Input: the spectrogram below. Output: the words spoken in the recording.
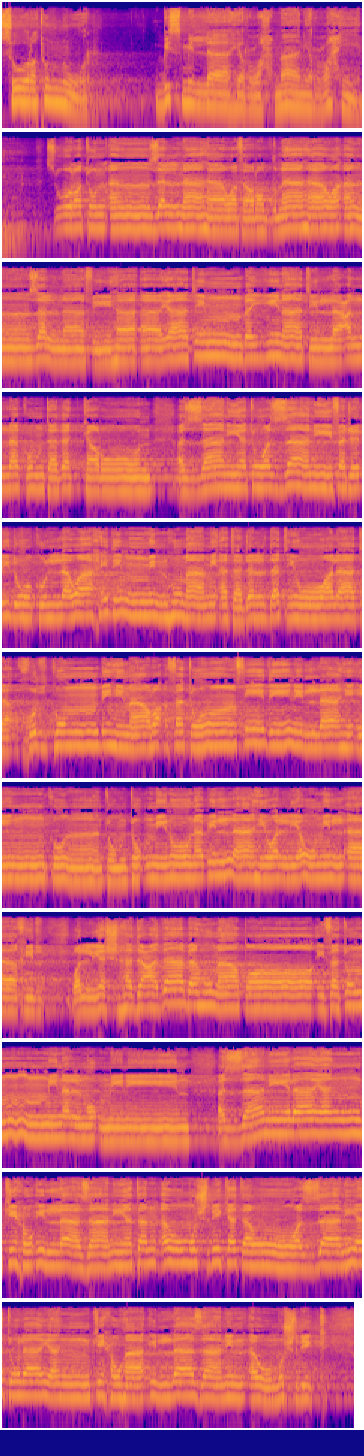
سورة النور. بسم الله الرحمن الرحيم. سورة أنزلناها وفرضناها وأنزلنا فيها آيات بينات لعلكم تذكرون. الزانية والزاني فاجلدوا كل واحد منهما مئة جلدة ولا تأخذكم بهما رأفة في دين الله إن كنتم تؤمنون بالله واليوم الآخر. وليشهد عذابهما طائفة من المؤمنين. الزاني لا ينكح إلا زانية أو مشركة والزانية لا ينكحها إلا زان أو مشرك.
